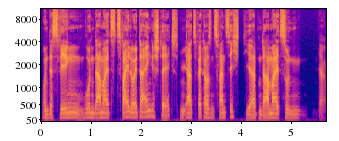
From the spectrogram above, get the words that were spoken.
Und deswegen wurden damals zwei Leute eingestellt im Jahr 2020. Die hatten damals so einen ja,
